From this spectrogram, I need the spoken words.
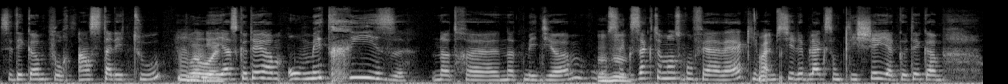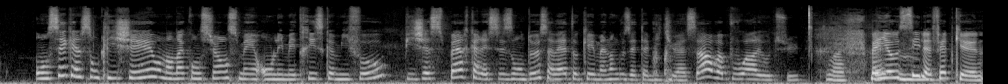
c'était comme pour installer tout. Ouais, Et il y a ce côté, on maîtrise notre, euh, notre médium, on Mhm. Sait exactement ce qu'on fait avec, et Ouais. même si les blagues sont clichés, il y a le côté comme, on sait qu'elles sont clichés, on en a conscience, mais on les maîtrise comme il faut. Puis j'espère qu'à la saison 2, ça va être, ok, maintenant que vous êtes habitué à ça, on va pouvoir aller au-dessus. Ben, il y a aussi le fait que, euh,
